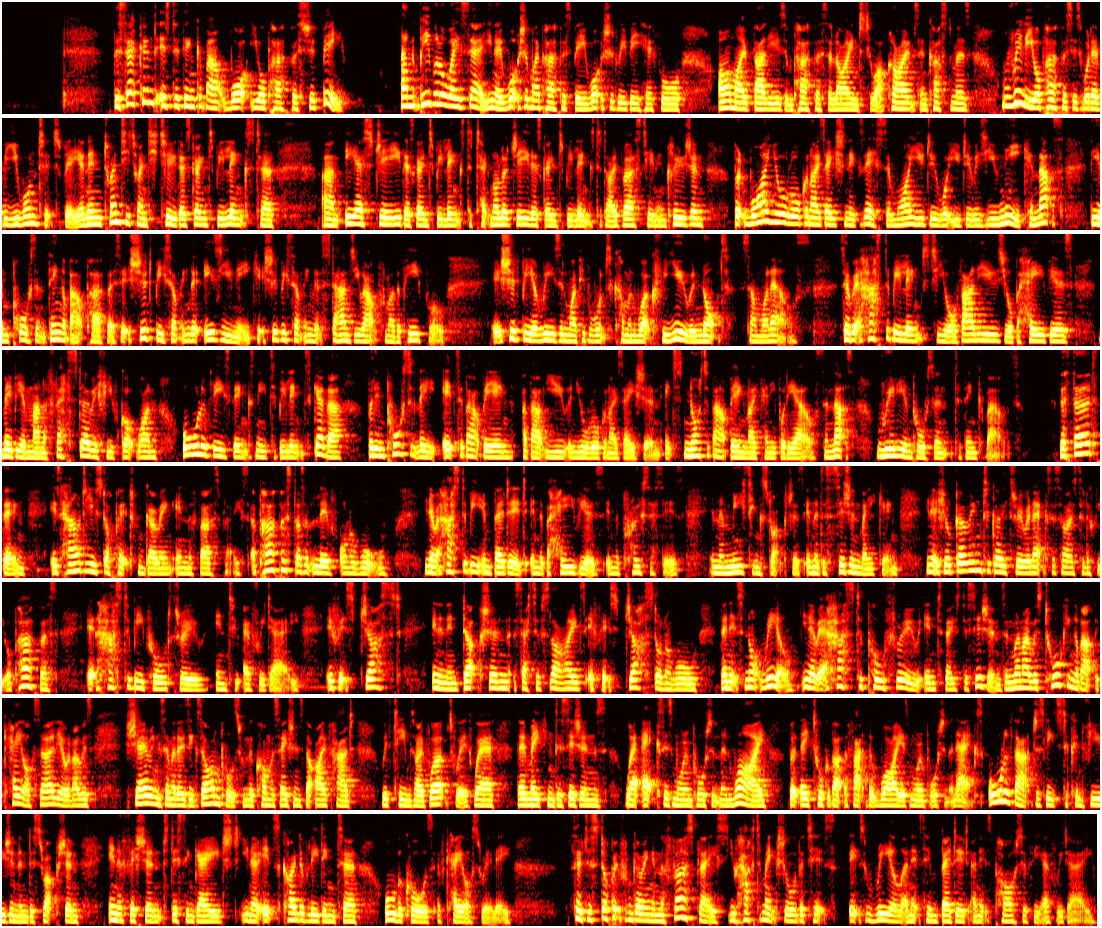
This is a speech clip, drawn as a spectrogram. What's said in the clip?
The second is to think about what your purpose should be. And people always say, you know, what should my purpose be? What should we be here for? Are my values and purpose aligned to our clients and customers? really, your purpose is whatever you want it to be. And in 2022, there's going to be links to um, ESG, there's going to be links to technology, there's going to be links to diversity and inclusion. But why your organization exists and why you do what you do is unique. And that's the important thing about purpose. It should be something that is unique, it should be something that stands you out from other people. It should be a reason why people want to come and work for you and not someone else. So it has to be linked to your values, your behaviours, maybe a manifesto if you've got one. All of these things need to be linked together. But importantly, it's about being about you and your organisation. It's not about being like anybody else. And that's really important to think about. The third thing is how do you stop it from going in the first place? A purpose doesn't live on a wall. You know, it has to be embedded in the behaviors, in the processes, in the meeting structures, in the decision making. You know, if you're going to go through an exercise to look at your purpose, it has to be pulled through into every day. If it's just in an induction set of slides, if it's just on a wall, then it's not real. You know, it has to pull through into those decisions. And when I was talking about the chaos earlier, and I was sharing some of those examples from the conversations that I've had with teams I've worked with, where they're making decisions where X is more important than Y, but they talk about the fact that Y is more important than X. All of that just leads to confusion and disruption, inefficient, disengaged. You know, it's kind of leading to all the cause of chaos, really. So to stop it from going in the first place, you have to make sure that it's it's real and it's embedded and it's part of the everyday.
